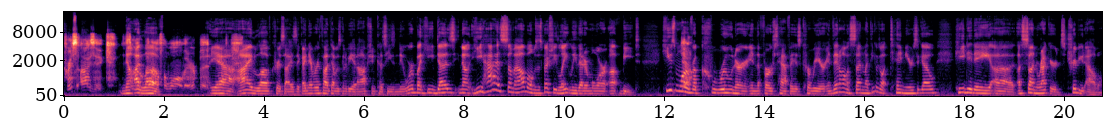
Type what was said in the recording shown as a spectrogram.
Chris Isaak. Now so I love off the wall there, but yeah, I love Chris Isaak. I never thought that was going to be an option because he's newer, but he does. Now he has some albums, especially lately, that are more upbeat. He's more yeah. of a crooner in the first half of his career, and then all of a sudden, I think it was about ten years ago, he did a uh, a Sun Records tribute album,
